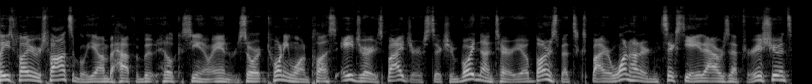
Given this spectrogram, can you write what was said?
Please play responsibly on behalf of Boot Hill Casino and Resort 21 plus age varies by jurisdiction. Void in Ontario. Bonus bets expire 168 hours after issuance.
